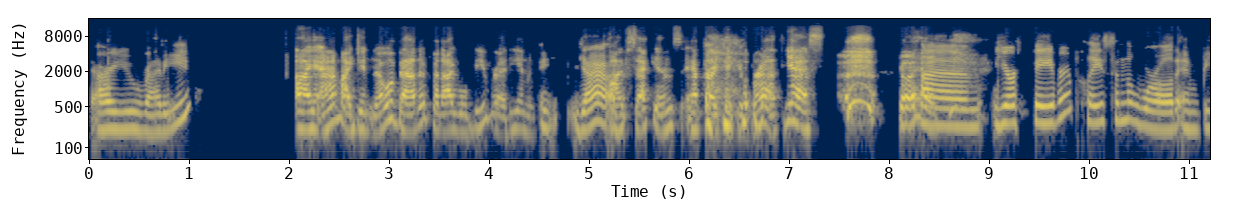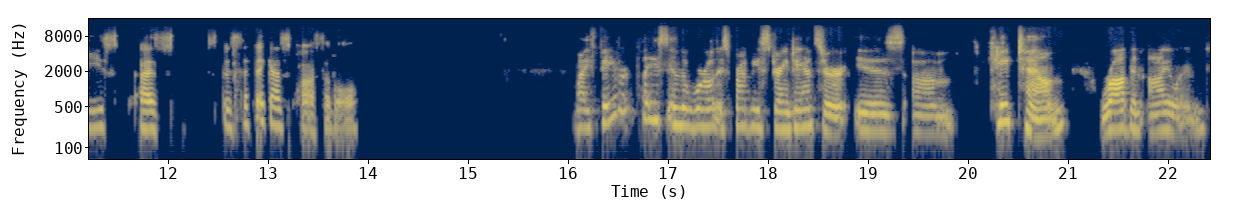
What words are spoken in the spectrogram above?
are you ready? I am. I didn't know about it, but I will be ready in yeah five seconds after I take a breath. Yes. Go ahead. Um, your favorite place in the world and be as specific as possible. My favorite place in the world is probably a strange answer is um, Cape Town, Robben Island,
